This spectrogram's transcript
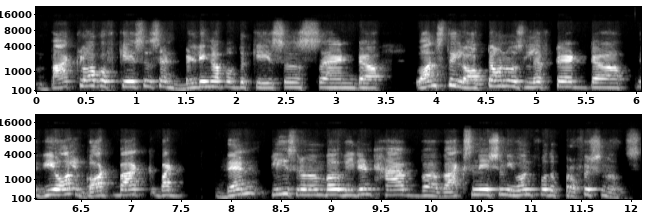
backlog of cases and building up of the cases. And uh, once the lockdown was lifted uh, we all got back but then please remember we didn't have uh, vaccination even for the professionals.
